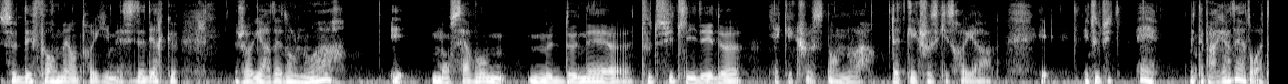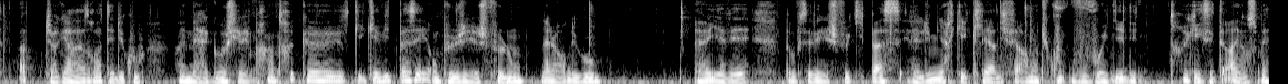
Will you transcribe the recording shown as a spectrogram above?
se déformait, entre guillemets. C'est-à-dire que je regardais dans le noir et mon cerveau me donnait euh, tout de suite l'idée de il y a quelque chose dans le noir, peut-être quelque chose qui se regarde. Et, et tout de suite, hé, mais t'as pas regardé à droite. Hop, tu regardes à droite et du coup, ouais, mais à gauche, il y avait pas un truc euh, qui, est vite passé. En plus, j'ai les cheveux longs, alors du coup, euh, il y avait, bah, vous savez, les cheveux qui passent et la lumière qui éclaire différemment. Du coup, vous voyez des trucs, etc. Et on se met,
